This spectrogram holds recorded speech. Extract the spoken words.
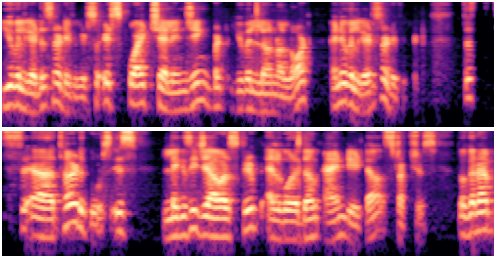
you will get a certificate. So it's quite challenging, but you will learn a lot and you will get a certificate. The uh, third course is legacy javascript algorithm and data structures तो अगर आप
